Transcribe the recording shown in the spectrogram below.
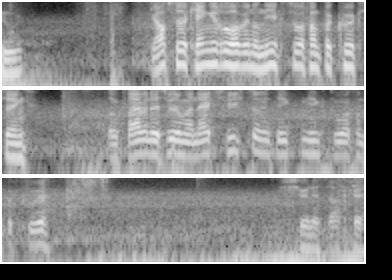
Cool. Ich glaube, so ein Känguru habe ich noch nie so auf einem Parcours gesehen. Darum freue ich mich, dass wieder mal ein neues Viech zu entdecken irgendwo auf dem Parcours. Schöne Sache.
